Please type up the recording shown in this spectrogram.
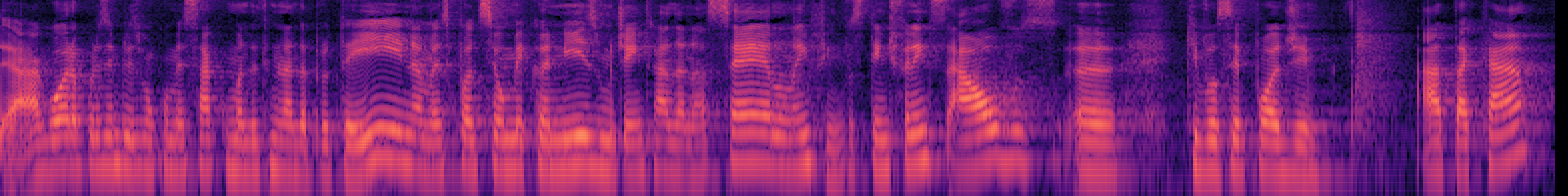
Agora, por exemplo, eles vão começar com uma determinada proteína, mas pode ser um mecanismo de entrada na célula, enfim, você tem diferentes alvos uh, que você pode atacar.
